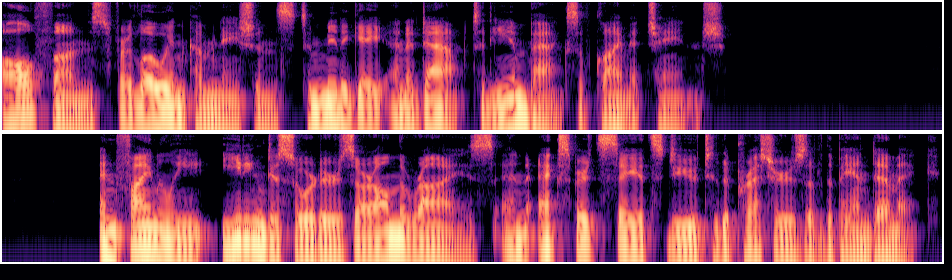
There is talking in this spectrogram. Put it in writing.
all funds for low income nations to mitigate and adapt to the impacts of climate change. And finally, eating disorders are on the rise, and experts say it's due to the pressures of the pandemic.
